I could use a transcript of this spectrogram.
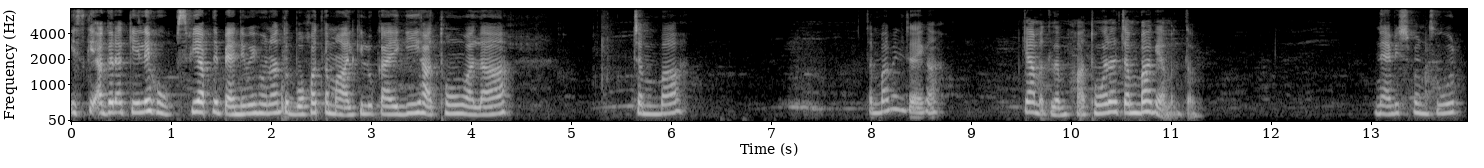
इसके अगर अकेले हुप्स भी आपने पहने हुए हो ना तो बहुत कमाल की लुक आएगी, हाथों वाला। चंबा। चंबा मिल जाएगा। क्या मतलब? हाथों वाला चंबा क्या मतलब? नैविश मंसूर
